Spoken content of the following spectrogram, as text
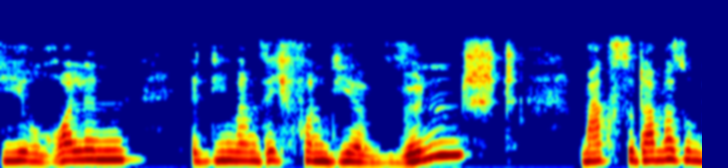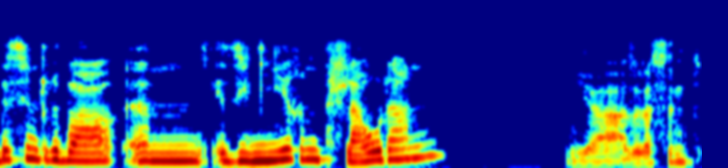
die Rollen, die man sich von dir wünscht? Magst du da mal so ein bisschen drüber ähm, sinnieren, plaudern? Ja, also das sind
